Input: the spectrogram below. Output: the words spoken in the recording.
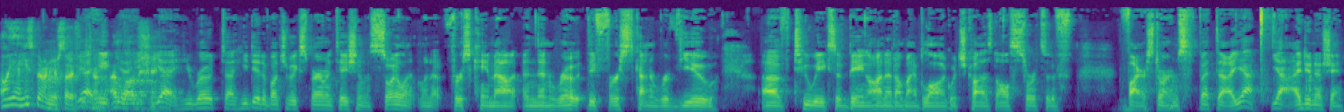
Oh yeah. He's been on your site a few Yeah, times. he, I yeah, love Shane. yeah, he wrote. Uh, he did a bunch of experimentation with Soylent when it first came out, and then wrote the first kind of review of two weeks of being on it on my blog, which caused all sorts of firestorms. But uh, yeah, yeah, I do know Shane.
